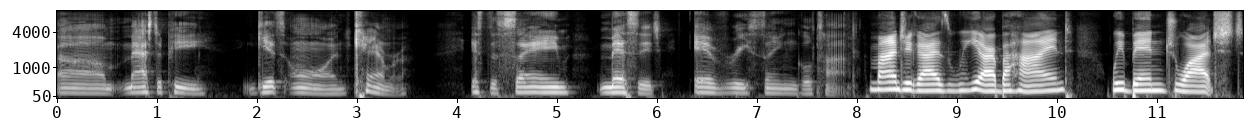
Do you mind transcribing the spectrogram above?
um, Master P gets on camera, it's the same message every single time. mind you guys, we are behind. We binge watched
